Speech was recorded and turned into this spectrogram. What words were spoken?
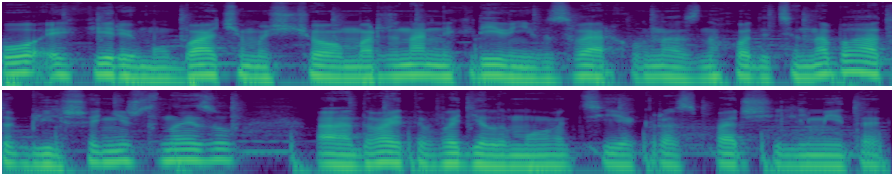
По ефіріуму бачимо, що маржинальних рівнів зверху в нас знаходиться набагато більше, ніж знизу. Давайте виділимо ці якраз перші ліміти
